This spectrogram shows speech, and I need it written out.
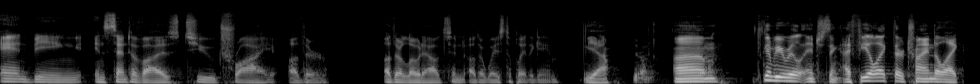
and being incentivized to try other other loadouts and other ways to play the game. Yeah. Yeah. Um, it's gonna be real interesting. I feel like they're trying to like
